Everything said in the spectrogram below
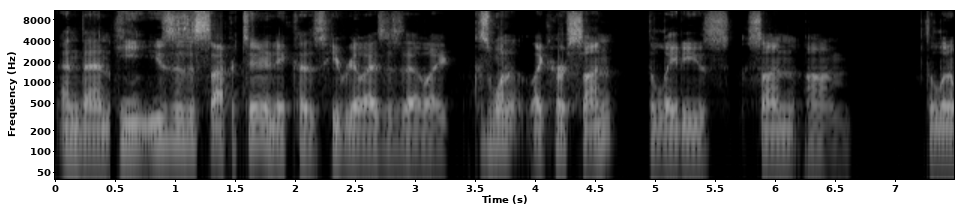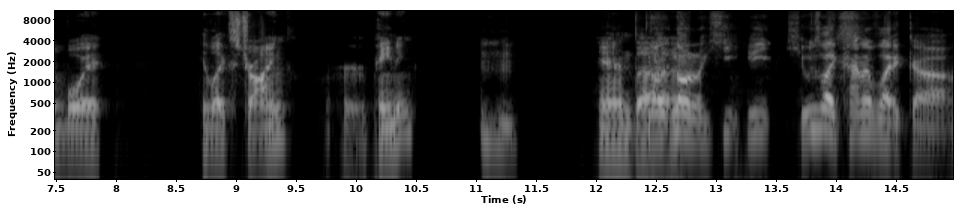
and then he uses this opportunity because he realizes that like because one like her son, the lady's son, um, the little boy, he likes drawing or painting, mm-hmm. and uh, no, no, no. He, he he was like kind of like uh,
